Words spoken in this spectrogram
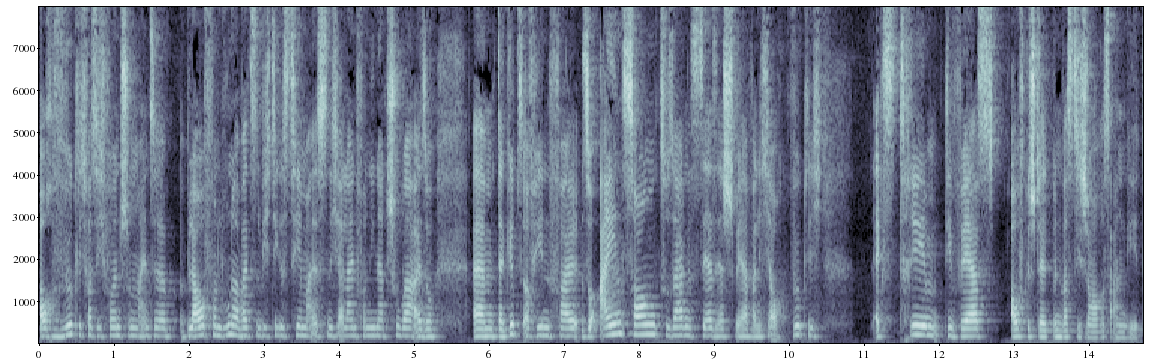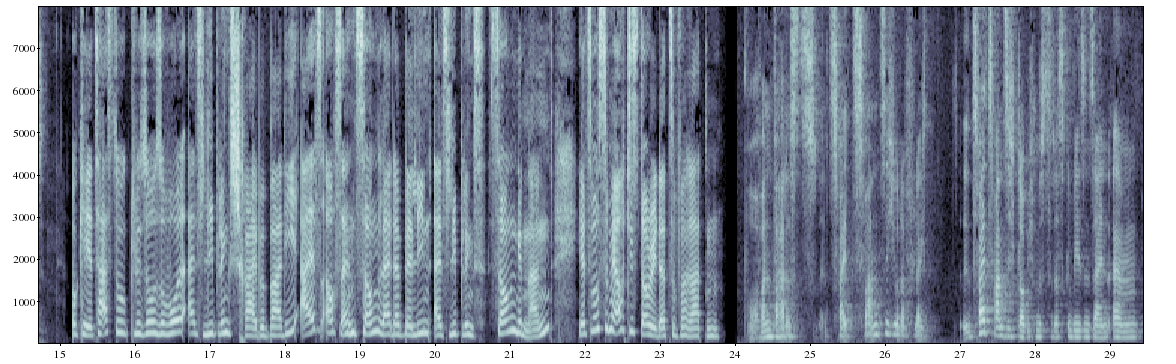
auch wirklich, was ich vorhin schon meinte, Blau von Luna, weil es ein wichtiges Thema ist, nicht allein von Nina Chuba. Also ähm, da gibt es auf jeden Fall so ein Song zu sagen, ist sehr, sehr schwer, weil ich ja auch wirklich extrem divers aufgestellt bin, was die Genres angeht. Okay, jetzt hast du Clouseau sowohl als Lieblingsschreibe-Buddy als auch seinen Song Leider Berlin als Lieblingssong genannt. Jetzt musst du mir auch die Story dazu verraten. Boah, wann war das? 2020 oder vielleicht 2020, glaube ich, müsste das gewesen sein. Ähm,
